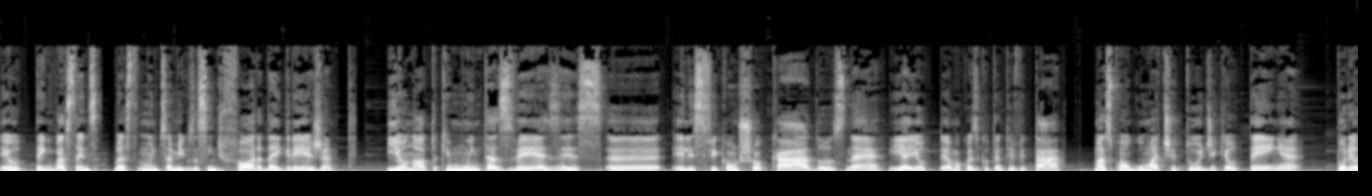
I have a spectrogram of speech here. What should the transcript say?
Eu tenho bastantes, bast muitos amigos assim de fora da igreja. E eu noto que muitas vezes uh, eles ficam chocados, né? E aí eu, é uma coisa que eu tento evitar, mas com alguma atitude que eu tenha, por, eu,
